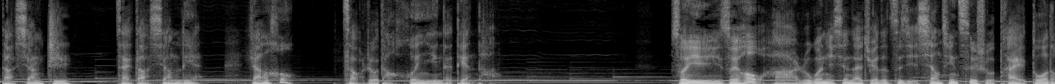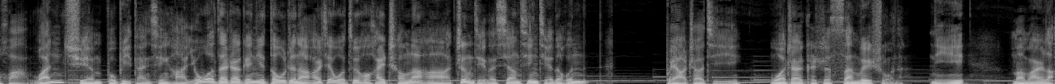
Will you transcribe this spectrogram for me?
到相知，再到相恋，然后走入到婚姻的殿堂。所以最后啊，如果你现在觉得自己相亲次数太多的话，完全不必担心哈，有我在这儿给你兜着呢。而且我最后还成了啊正经的相亲结的婚，不要着急，我这儿可是三位数呢。你慢慢了，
